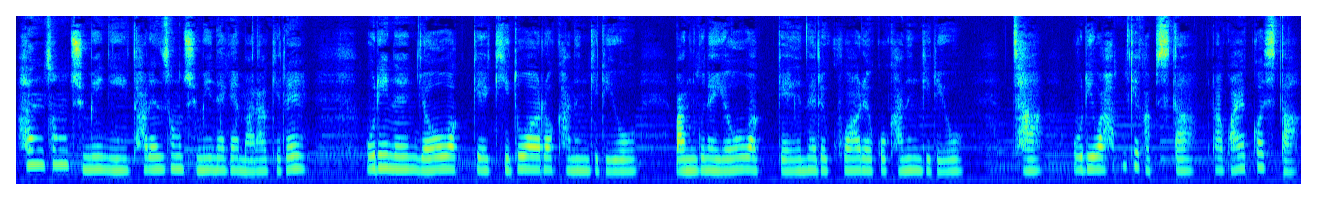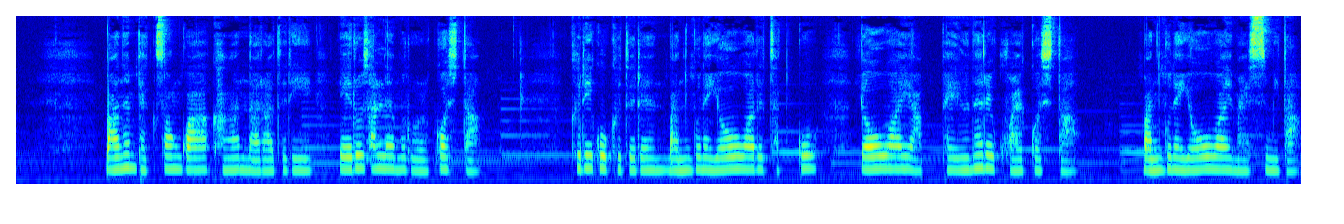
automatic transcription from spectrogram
한 성 주민이 다른 성 주민에게 말하기를 우리는 여호와께 기도하러 가는 길이요 만군의 여호와께 은혜를 구하려고 가는 길이요 자 우리와 함께 갑시다 라고 할 것이다. 많은 백성과 강한 나라들이 예루살렘으로 올 것이다. 그리고 그들은 만군의 여호와를 찾고 여호와의 앞에 은혜를 구할 것이다. 만군의 여호와의 말씀이다.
